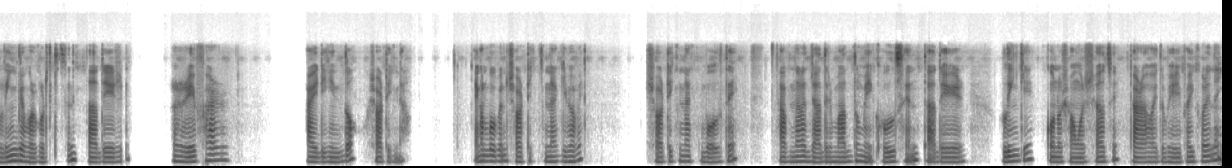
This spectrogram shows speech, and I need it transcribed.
লিঙ্ক ব্যবহার করতেছেন তাদের রেফার আইডি কিন্তু সঠিক না। এখন বলবেন সঠিক না কীভাবে? সঠিক না বলতে আপনারা যাদের মাধ্যমে খুলছেন তাদের লিঙ্কে কোনো সমস্যা আছে, তারা হয়তো ভেরিফাই করে নাই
